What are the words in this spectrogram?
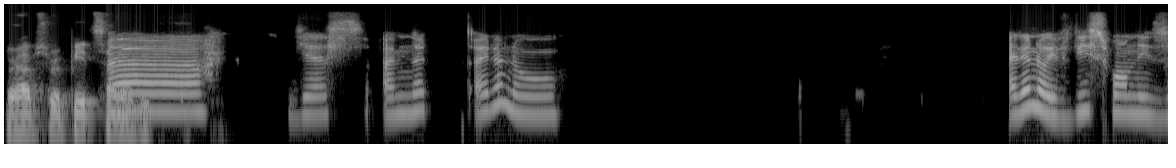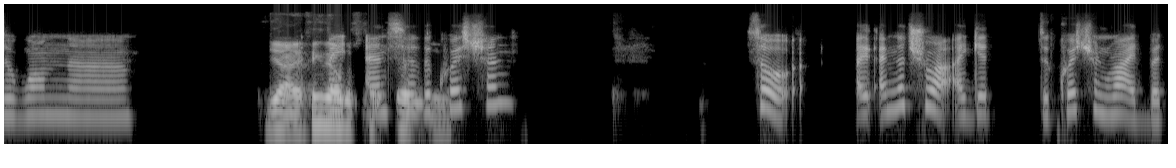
perhaps repeat some of it. Uh, yes, I'm not, I don't know. I don't know if this one is the one uh, Yeah, I think that was answer the question. So I, I'm not sure I get the question right, but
